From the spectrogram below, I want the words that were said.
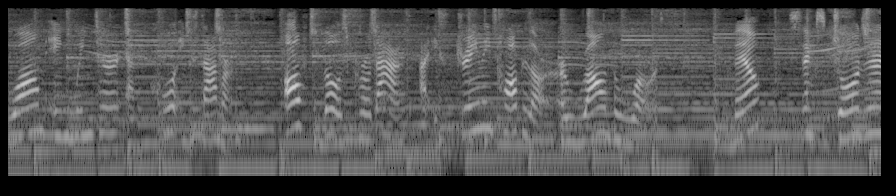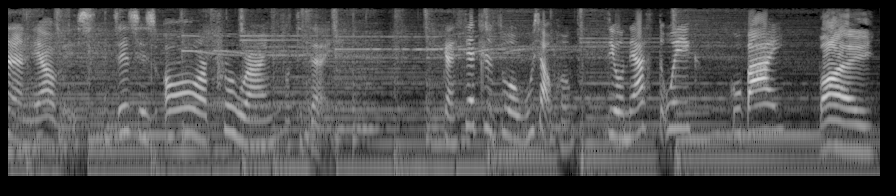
warm in winter and cool in summer. All of those products are extremely popular around the world. Well, thanks Georgia and Elvis. This is all our program for today. 感谢制作吴小鹏。See you next week. Goodbye. Bye.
